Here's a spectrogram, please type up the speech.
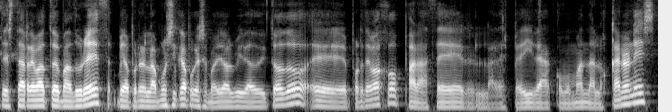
de este arrebato de madurez, voy a poner la música porque se me había olvidado y todo eh, por debajo para hacer la despedida como mandan los cánones.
